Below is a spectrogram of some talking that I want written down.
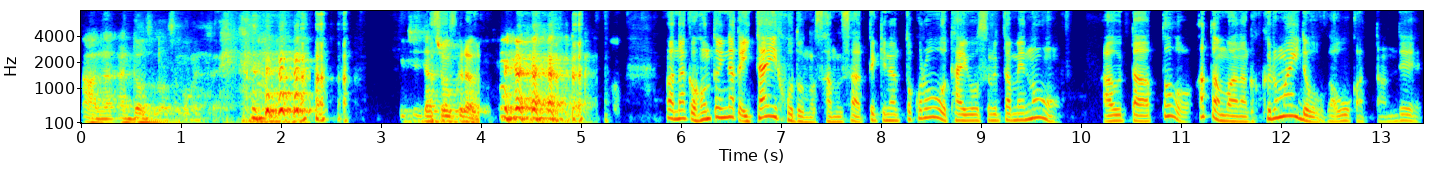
あなあどうぞどうぞ、ごめんなさい。うちダチョウ倶楽部。まあ、なんか本当になんか痛いほどの寒さ的なところを対応するためのアウターと、あとはまあなんか車移動が多かったんで、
